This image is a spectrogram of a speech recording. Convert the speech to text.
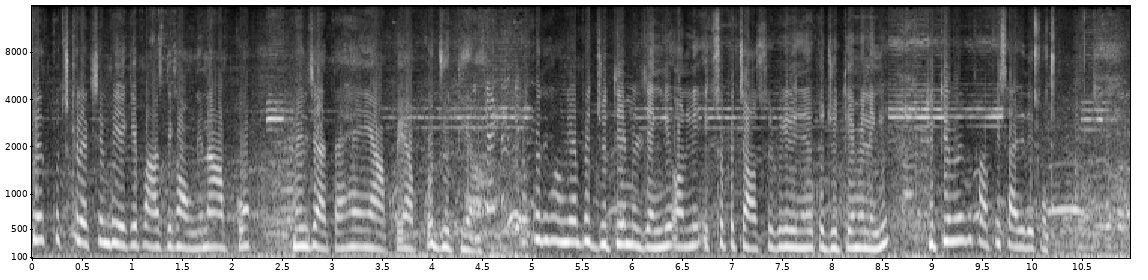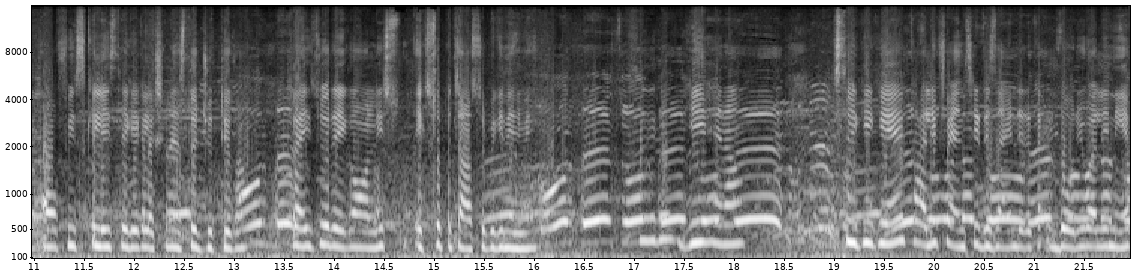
बाद कुछ कलेक्शन भैया के पास दिखाऊँगी ना, आपको मिल जाता है यहाँ पे आपको जूतियाँ। आपको दिखाऊँगी यहाँ पे जूतियाँ मिल जाएँगी ओनली एक सौ पचास रुपये की रेंज में आपको जूतियाँ मिलेंगी। जूतियों में भी काफ़ी सारी देखो। ऑफ़िस के लिए इस तरह के कलेक्शन है, इस तरह जूतियों का। प्राइस जो रहेगा ओनली एक सौ पचास रुपये की रेंज में। ये है ना तरीके के हैं, खाली फैंसी डिज़ाइन दे रखा है। डोरी वाले नहीं है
